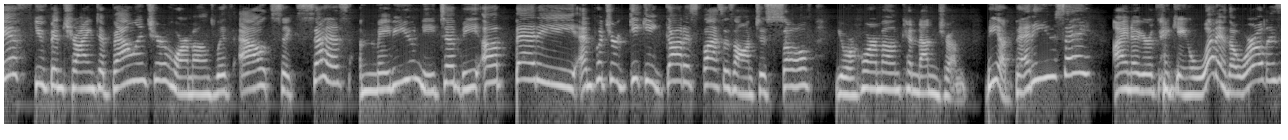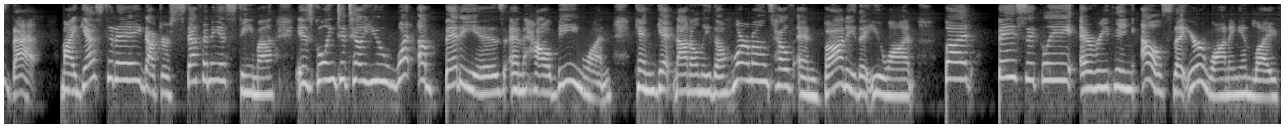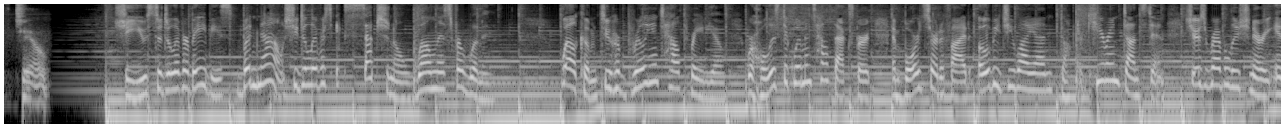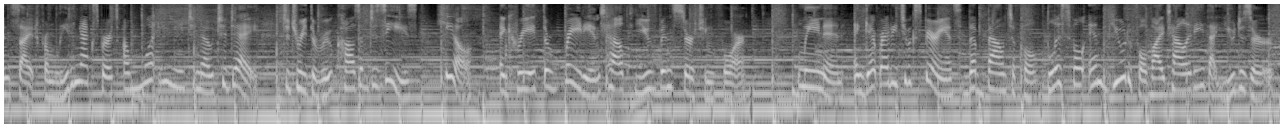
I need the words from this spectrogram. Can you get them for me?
If you've been trying to balance your hormones without success, maybe you need to be a Betty and put your geeky goddess glasses on to solve your hormone conundrum. Be a Betty, you say? I know you're thinking, what in the world is that? My guest today, Dr. Stephanie Estima, is going to tell you what a Betty is and how being one can get not only the hormones, health, and body that you want, but basically everything else that you're wanting in life, too. She used to deliver babies, but now she delivers exceptional wellness for women. Welcome to her Brilliant Health Radio, where holistic women's health expert and board certified OBGYN Dr. Kyrin Dunston shares revolutionary insight from leading experts on what you need to know today to treat the root cause of disease, heal, and create the radiant health you've been searching for. Lean in and get ready to experience the bountiful, blissful, and beautiful vitality that you deserve.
